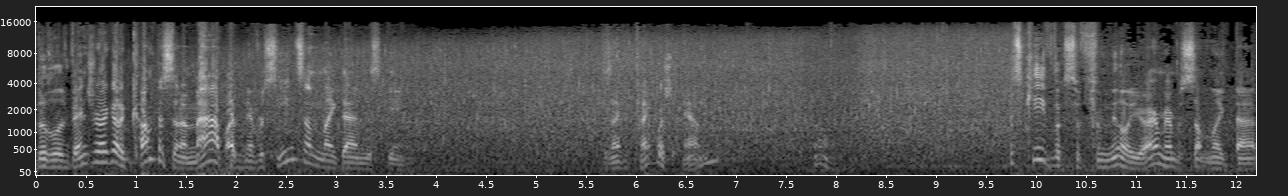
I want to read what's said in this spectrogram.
little adventure. I got a compass and a map. I've never seen something like that in this game. Can I, can I push M? Oh. This cave looks familiar. I remember something like that.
